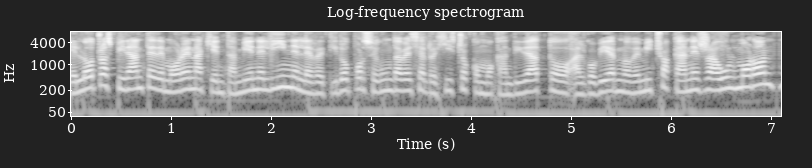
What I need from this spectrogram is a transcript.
El otro aspirante de Morena, quien también el INE le retiró por segunda vez el registro como candidato al gobierno de Michoacán, es Raúl Morón,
